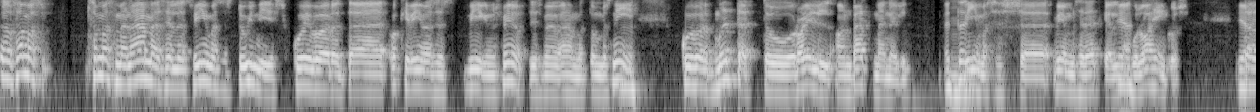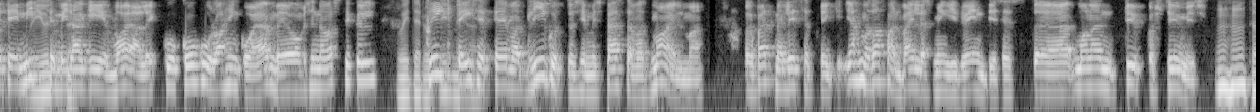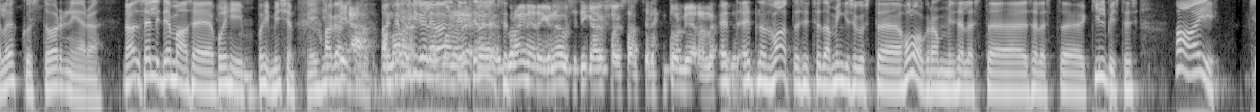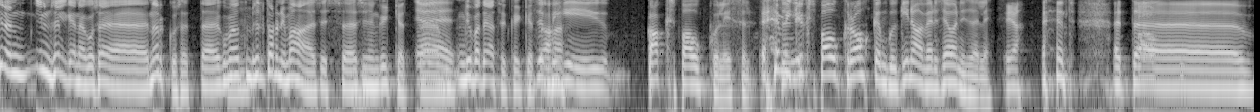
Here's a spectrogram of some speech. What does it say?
no samas samas me näeme selles viimases tunnis, kuivõrd, okei okay,, viimases viiekümnes minutis või vähemalt umbes nii, kuivõrd mõttetu roll on Batmanil Et viimases, viimasel hetkel Jah. nagu lahingus. Ta ei tee mitte midagi vajalikku kogu lahingu ajal, me jõuame sinna varsti küll. Kõik teised teevad liigutusi, mis päästavad maailma. aga Batman lihtsalt mingi, jah, ma tapan väljas mingeid vendi, sest äh, ma olen tüüp kostüümis. ta lõhkus torni ära. no see oli tema see põhi, põhimission, Ja siis- aga, aga see muidugi oli väga eriti naljakas, et Raineriga nõus, et igaüks oleks saanud selle torni ära et, lõhkuda. et nad vaatasid seda mingisugust äh, hologrammi sellest, sellest äh, kilbist ja siis, aa ei, siin on ilmselge nagu see nõrkus, et äh, kui me võtame selle torni maha ja siis, siis on kõik, et Ja, äh, juba teadsid kõik, et see on ahah, mingi kaks pauku lihtsalt. see on Mingi- üks pauk rohkem, kui kinoversioonis oli. jah, et, et äh,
